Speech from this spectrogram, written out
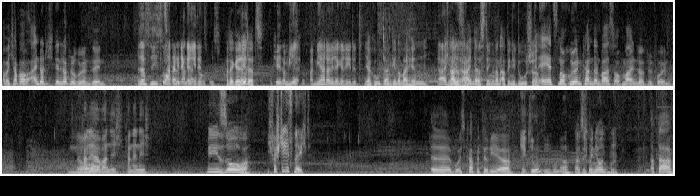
Aber ich habe auch eindeutig den Löffel rühren sehen. Das siehst du Jetzt auch hat er wieder geredet. ich. Hat er geredet? Okay, Bei dann mir, bei mir hat er wieder geredet. Ja gut, dann geh nochmal hin. Ja, ich Knall rein das Ding und dann ab in die Wenn Dusche. er jetzt noch rühren kann, dann war es auch mein Löffel vorhin. No. kann er aber nicht, kann er nicht. Wieso? Ich verstehe es nicht. Äh, wo ist Cafeteria? Direkt hier unten, runter. Also ich bin hier unten. Ach, da.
